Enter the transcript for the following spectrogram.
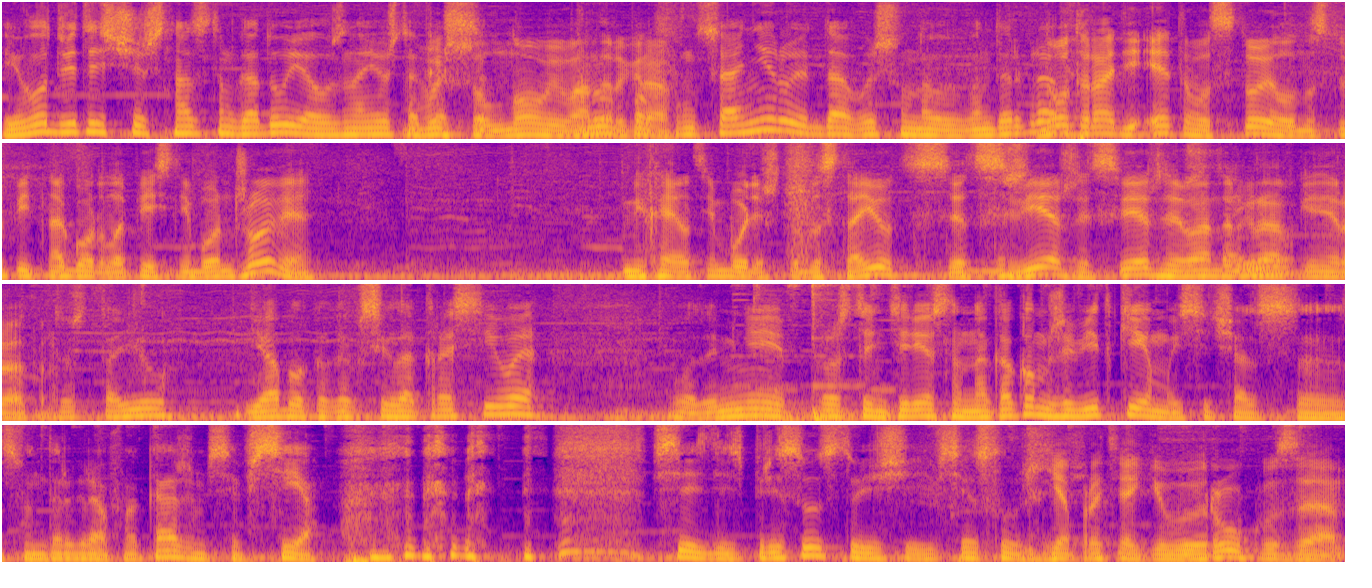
И вот в 2016 году я узнаю, что Вышел новый Van der Graaf. функционирует, да, вышел новый Van der Graaf. Но вот ради этого стоило наступить на горло песне Бон Джови. Михаил тем более, что достает. Это свежий, свежий Van der Graaf Generator. Достаю. Яблоко, как всегда, красивое. Вот, и мне просто интересно, на каком же витке мы сейчас э, с Вандерграф окажемся. Все. Все здесь присутствующие и все слушают. Я протягиваю руку за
